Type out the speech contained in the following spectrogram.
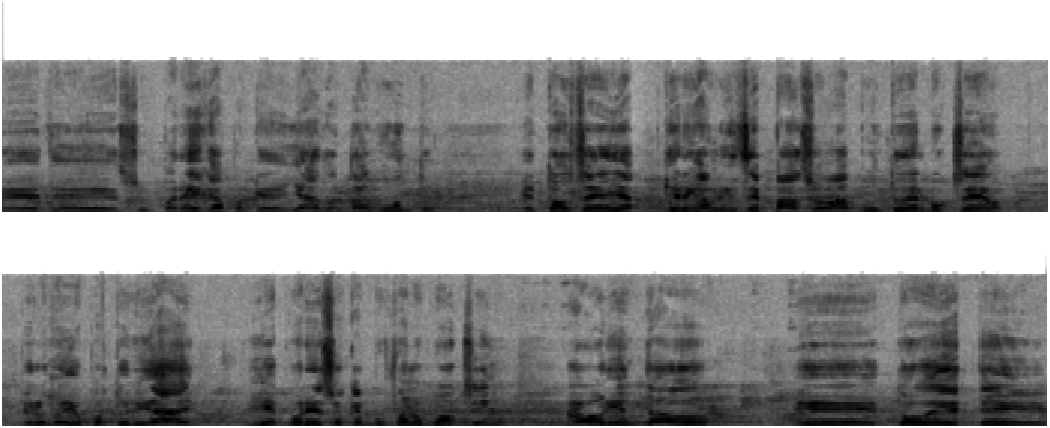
eh, de su pareja porque ya no están juntos. Entonces ellas quieren abrirse paso a punto del boxeo, pero no hay oportunidades. Y es por eso que Buffalo Boxing ha orientado eh, todo este,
